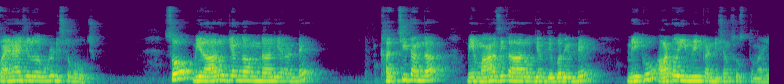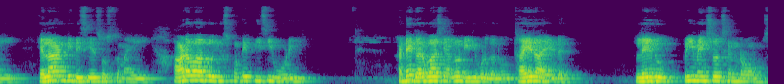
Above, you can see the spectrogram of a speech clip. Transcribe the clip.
ఫైనాన్షియల్గా కూడా డిస్టర్బ్ అవ్వచ్చు. సో మీరు ఆరోగ్యంగా ఉండాలి అని అంటే ఖచ్చితంగా మీ మానసిక ఆరోగ్యం దెబ్బతింటే మీకు ఆటో ఇమ్యూన్ కండిషన్స్ వస్తున్నాయి. ఎలాంటి డిసీజెస్ వస్తున్నాయి? ఆడవారిలో చూసుకుంటే పీసీఓడి అంటే గర్భాశయంలో నీటి బుడగలు థైరాయిడ్ లేదు ప్రీమెన్షువల్ సిండ్రోమ్స్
